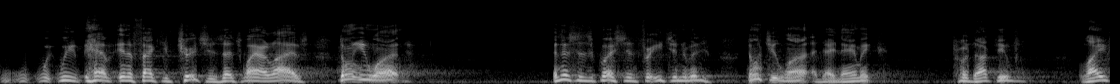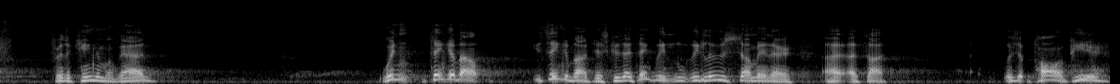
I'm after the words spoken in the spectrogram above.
we have ineffective churches. That's why our lives. Don't you want, and this is a question for each individual, don't you want a dynamic, productive life for the kingdom of God? Wouldn't think about you think about this because I think we we lose some in our uh, thought. Was it Paul and Peter?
